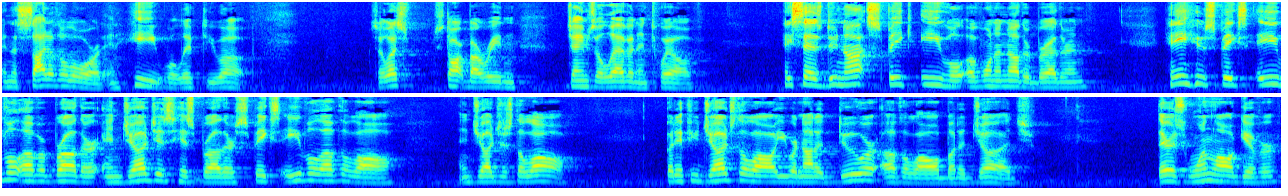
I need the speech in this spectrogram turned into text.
in the sight of the Lord, and he will lift you up. So let's start by reading James 11 and 12. He says, Do not speak evil of one another, brethren. He who speaks evil of a brother and judges his brother speaks evil of the law and judges the law. But if you judge the law, you are not a doer of the law, but a judge. There is one lawgiver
